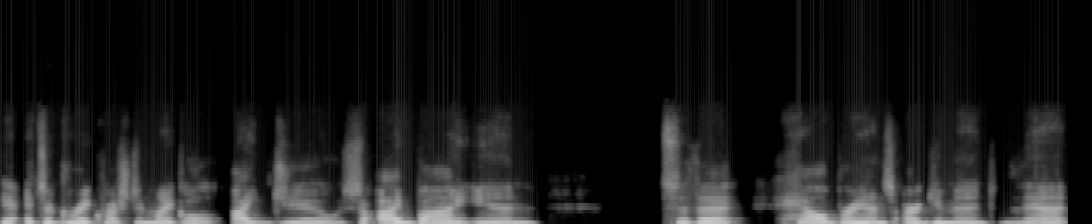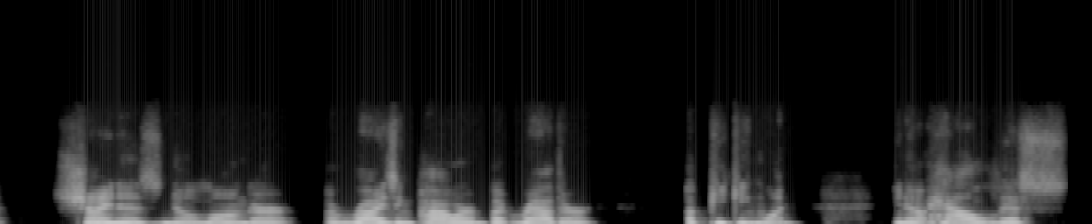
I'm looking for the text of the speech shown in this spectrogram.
Yeah, it's a great question, Michael. I do. So I buy in to the Hal Brands' argument that China is no longer a rising power, but rather a peaking one. You know, Hal lists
